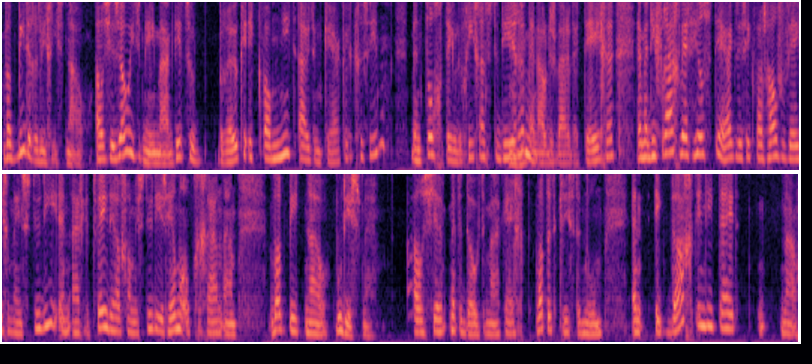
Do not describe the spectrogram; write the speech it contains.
wat bieden religies nou? Als je zoiets meemaakt, dit soort breuken... ik kwam niet uit een kerkelijk gezin. ben toch theologie gaan studeren. Mm -hmm. Mijn ouders waren daar tegen. En, maar die vraag werd heel sterk. Dus ik was halverwege mijn studie. En eigenlijk de tweede helft van mijn studie is helemaal opgegaan aan... wat biedt nou boeddhisme? Als je met de dood te maken krijgt. Wat het christendom. En ik dacht in die tijd... Nou,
